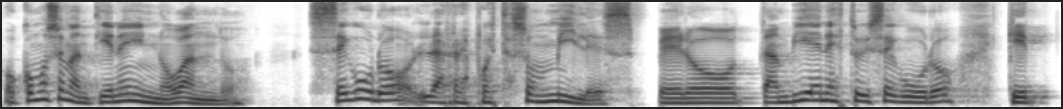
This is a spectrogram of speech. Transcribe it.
¿O cómo se mantienen innovando? Seguro las respuestas son miles, pero también estoy seguro que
